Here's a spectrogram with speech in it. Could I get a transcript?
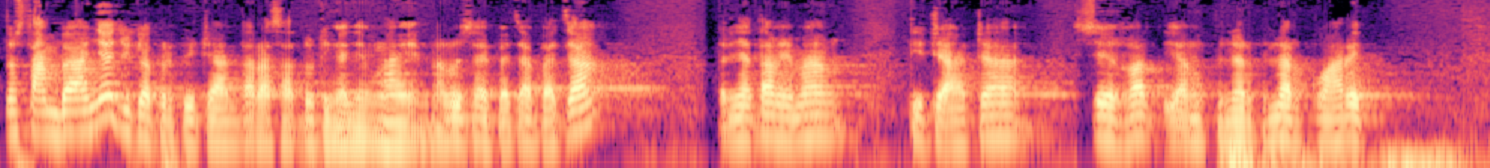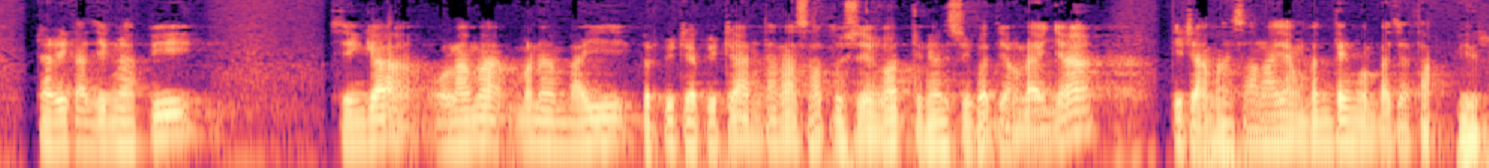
Terus tambahannya juga berbeda antara satu dengan yang lain. Lalu saya baca-baca, ternyata memang tidak ada sehat yang benar-benar kuarit dari kanjeng Nabi sehingga ulama menambahi berbeda-beda antara satu sigot dengan sigot yang lainnya. Tidak masalah yang penting membaca takbir.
